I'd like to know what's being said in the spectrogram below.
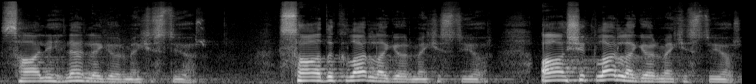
salihlerle görmek istiyor. Sadıklarla görmek istiyor. Aşıklarla görmek istiyor.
